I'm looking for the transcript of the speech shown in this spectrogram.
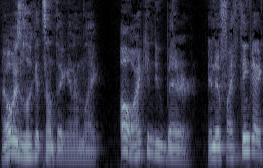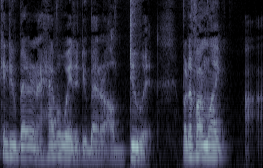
I always look at something and I'm like, oh, I can do better. And if I think I can do better and I have a way to do better, I'll do it. But if I'm like, I-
